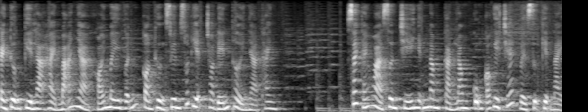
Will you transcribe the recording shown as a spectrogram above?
Cảnh tượng kỳ lạ hải mã nhà khói mây vẫn còn thường xuyên xuất hiện cho đến thời nhà Thanh. Sách Thái Hòa Sơn Trí những năm Càn Long cũng có ghi chép về sự kiện này.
